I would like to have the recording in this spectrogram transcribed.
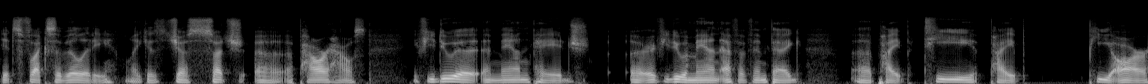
its flexibility. Like, it's just such a, a powerhouse. If you do a, a man page, or if you do a man FFmpeg uh, pipe T pipe PR,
